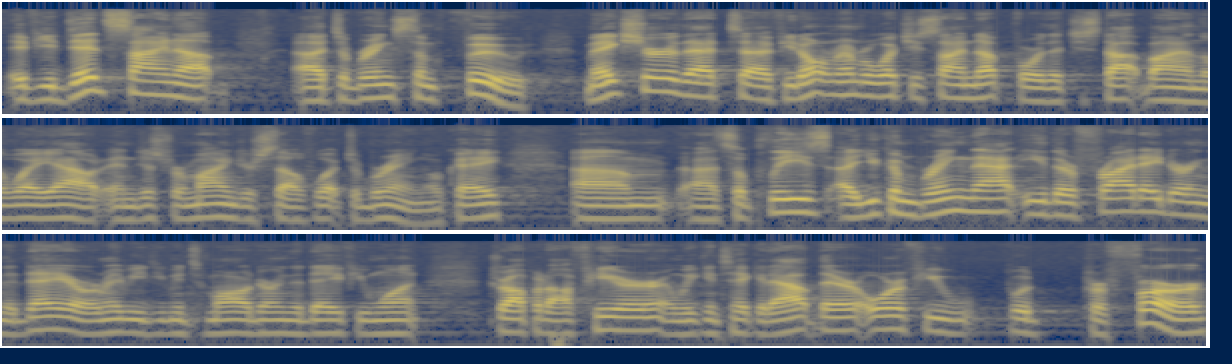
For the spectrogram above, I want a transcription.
If you did sign up uh, to bring some food, make sure that uh, if you don't remember what you signed up for, that you stop by on the way out and just remind yourself what to bring. Okay. Um, uh, so please, uh, you can bring that either Friday during the day or maybe even tomorrow during the day if you want. Drop it off here and we can take it out there. Or if you would prefer,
